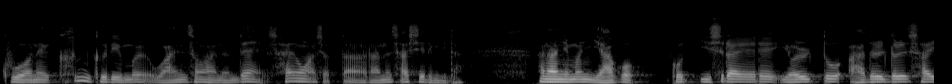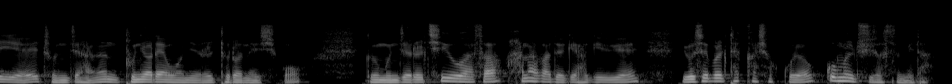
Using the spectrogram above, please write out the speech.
구원의 큰 그림을 완성하는데 사용하셨다라는 사실입니다. 하나님은 야곱, 곧 이스라엘의 열두 아들들 사이에 존재하는 분열의 원인을 드러내시고 그 문제를 치유하사 하나가 되게 하기 위해 요셉을 택하셨고요. 꿈을 주셨습니다.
